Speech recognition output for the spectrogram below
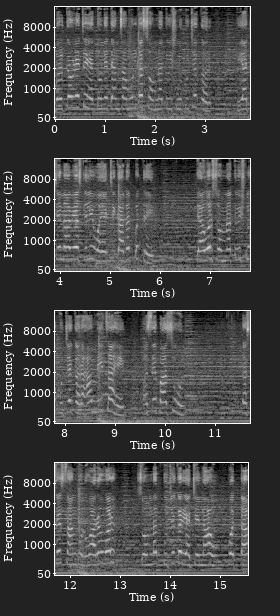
बळकावण्याच्या हेतूने त्यांचा मुलगा सोमनाथ विष्णू कुचेकर याचे नावे असलेली वयाची कागदपत्रे. त्यावर सोमनाथ विष्णू कुचेकर हा मीच आहे असे भासून तसेच सांगून वारंवार सोमनाथ कुचेकर याचे नाव पत्ता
